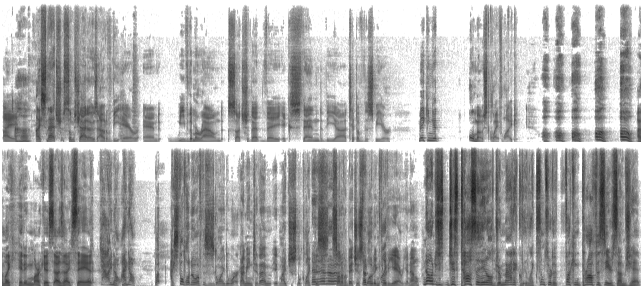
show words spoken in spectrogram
I Uh-huh. I snatch some shadows out of the air and weave them around such that they extend the uh, tip of the spear, making it almost glaive-like. Oh, oh, oh, oh, oh! I'm like hitting Marcus as I say it. Yeah, I know, I know. But I still don't know if this is going to work. I mean, to them, it might just look like this no, no, no. son of a bitch is floating through the air, you know? No, just just toss it in all dramatically, like some sort of fucking prophecy or some shit.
